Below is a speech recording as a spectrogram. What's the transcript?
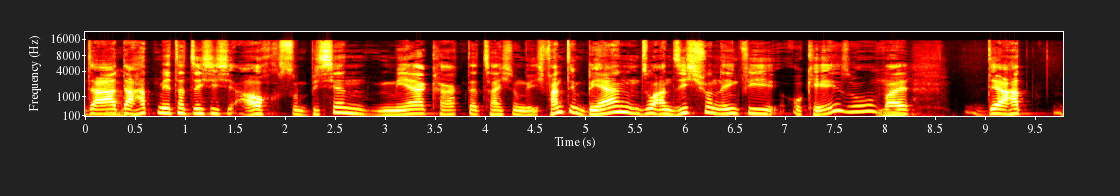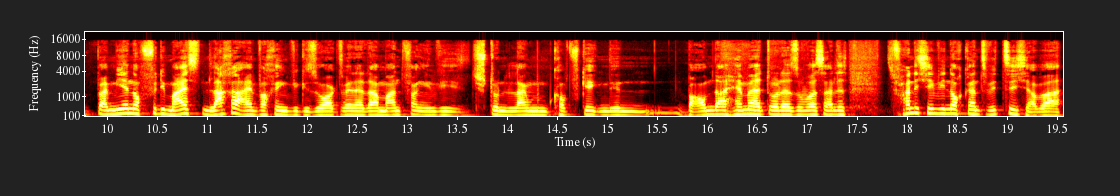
da, da hat mir tatsächlich auch so ein bisschen mehr Charakterzeichnung. Ich fand den Bären so an sich schon irgendwie okay, so, Mhm. weil der hat bei mir noch für die meisten Lacher einfach irgendwie gesorgt, wenn er da am Anfang irgendwie stundenlang mit dem Kopf gegen den Baum da hämmert oder sowas alles. Das fand ich irgendwie noch ganz witzig, aber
